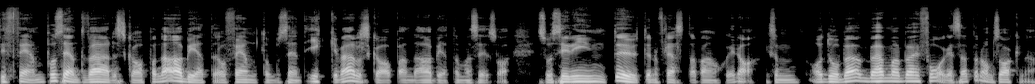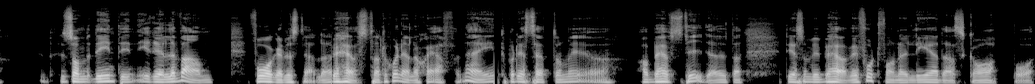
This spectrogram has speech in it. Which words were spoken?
85% värdeskapande arbete och 15% icke värdeskapande arbete om man säger så. Så ser det inte ut i de flesta branscher idag. Liksom, och då behöver man börja ifrågasätta de sakerna. Som, det är inte en irrelevant fråga du ställer. Behövs traditionella chefer? Nej, inte på det sätt de är, har behövts tidigare, utan det som vi behöver är fortfarande ledarskap och,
